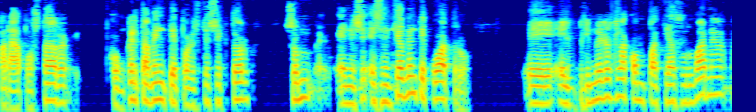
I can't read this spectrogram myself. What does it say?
para apostar concretamente por este sector, son esencialmente cuatro. Eh, el primero es la compacidad urbana,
